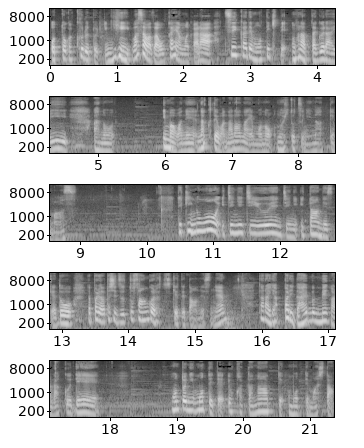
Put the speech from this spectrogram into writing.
夫が来る時に わざわざ岡山から追加で持ってきてもらったぐらいあの今はねなくてはならないものの一つになってます。で昨日一日遊園地にいたんですけどやっぱり私ずっとサングラスつけてたんですねただやっぱりだいぶ目が楽で本当に持っててよかったなって思ってました。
